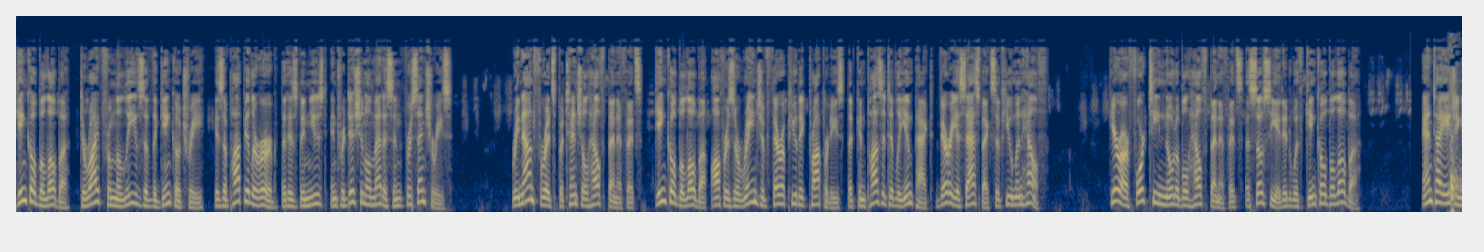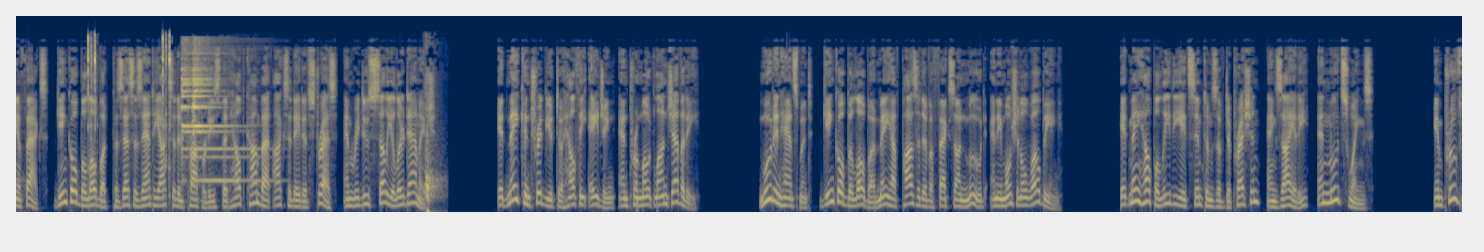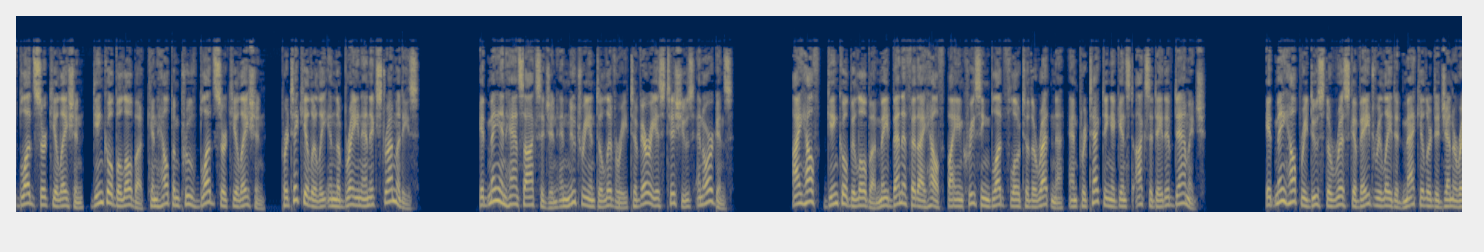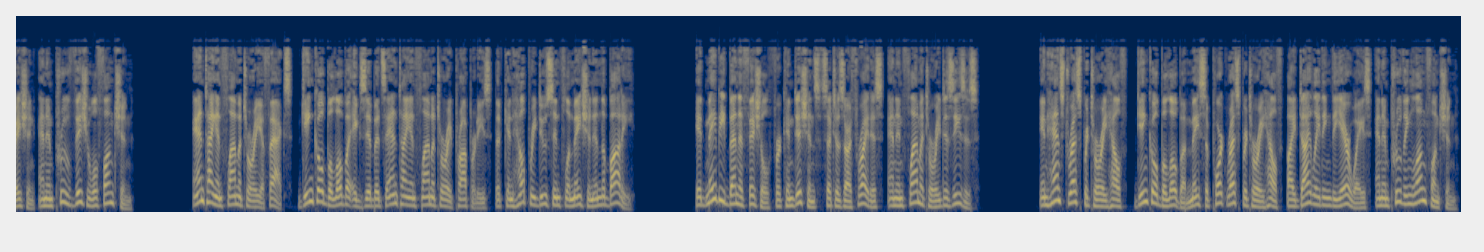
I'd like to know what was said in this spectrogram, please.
Ginkgo biloba, derived from the leaves of the ginkgo tree, is a popular herb that has been used in traditional medicine for centuries. Renowned for its potential health benefits, ginkgo biloba offers a range of therapeutic properties that can positively impact various aspects of human health. Here are 14 notable health benefits associated with ginkgo biloba. Anti-aging effects Ginkgo biloba possesses antioxidant properties that help combat oxidative stress and reduce cellular damage. It may contribute to healthy aging and promote longevity. Mood enhancement Ginkgo biloba may have positive effects on mood and emotional well being. It may help alleviate symptoms of depression, anxiety, and mood swings. Improved blood circulation Ginkgo biloba can help improve blood circulation, particularly in the brain and extremities. It may enhance oxygen and nutrient delivery to various tissues and organs. Eye health Ginkgo biloba may benefit eye health by increasing blood flow to the retina and protecting against oxidative damage. It may help reduce the risk of age related macular degeneration and improve visual function. Anti inflammatory effects Ginkgo biloba exhibits anti inflammatory properties that can help reduce inflammation in the body. It may be beneficial for conditions such as arthritis and inflammatory diseases. Enhanced respiratory health Ginkgo biloba may support respiratory health by dilating the airways and improving lung function.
